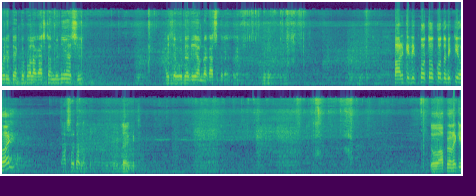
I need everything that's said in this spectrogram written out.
পরিত্যক্ত কলা গাছটা আমরা নিয়ে আসি। ওটা দিয়ে আমরা কাজ করি। পার কেজি কত কত বিক্রি হয়? চারশো টাকা। তো আপনারা কি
